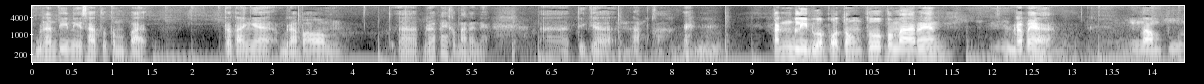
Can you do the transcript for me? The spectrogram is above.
berhenti nih satu tempat. Kita tanya berapa om? Uh, berapa ya kemarin ya? Tiga enam kah? Eh kan beli dua potong tuh kemarin. Berapa ya? 60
